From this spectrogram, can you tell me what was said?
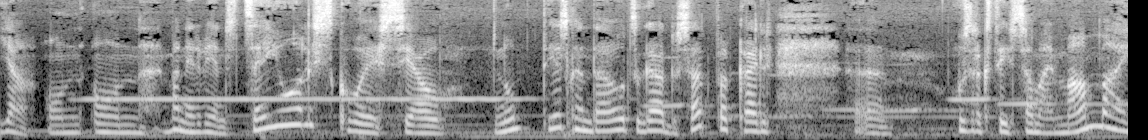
Jā, un, un man ir viens dzējolis, ko es jau nu, diezgan daudz gadus atpakaļ uh, uzrakstīju savai mammai,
